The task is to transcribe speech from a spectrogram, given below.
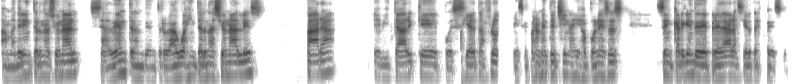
a manera internacional se adentran dentro de aguas internacionales para evitar que pues ciertas flotas, principalmente chinas y japonesas, se encarguen de depredar a cierta especie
